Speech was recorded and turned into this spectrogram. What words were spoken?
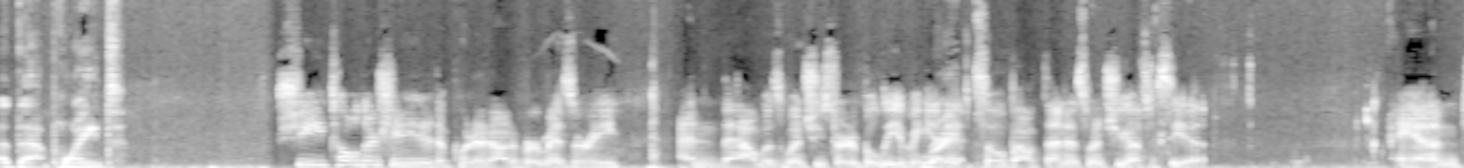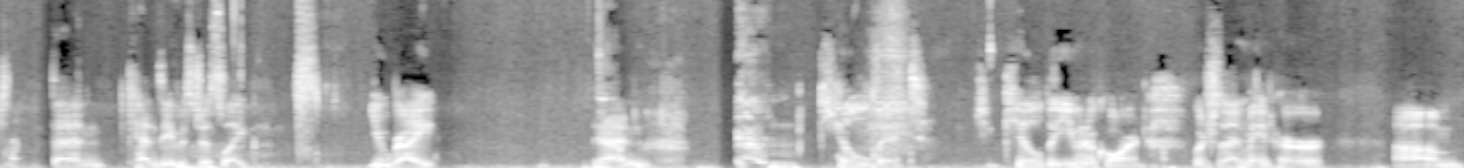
at that point. She told her she needed to put it out of her misery, and that was when she started believing in it. So about then is when she got to see it. And then Kenzie was just like, "You right," Yeah. and killed it. She killed a unicorn, which then made her um,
